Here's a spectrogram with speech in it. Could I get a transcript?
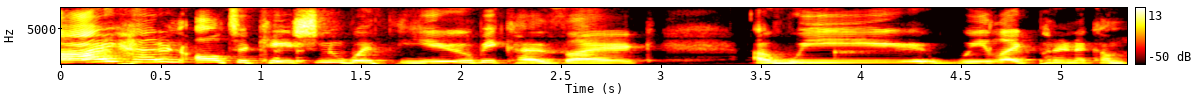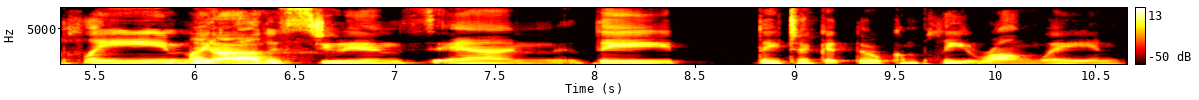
I had an altercation with you because like uh, we we like put in a complaint, like Yeah. all the students, and they they took it the complete wrong way and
